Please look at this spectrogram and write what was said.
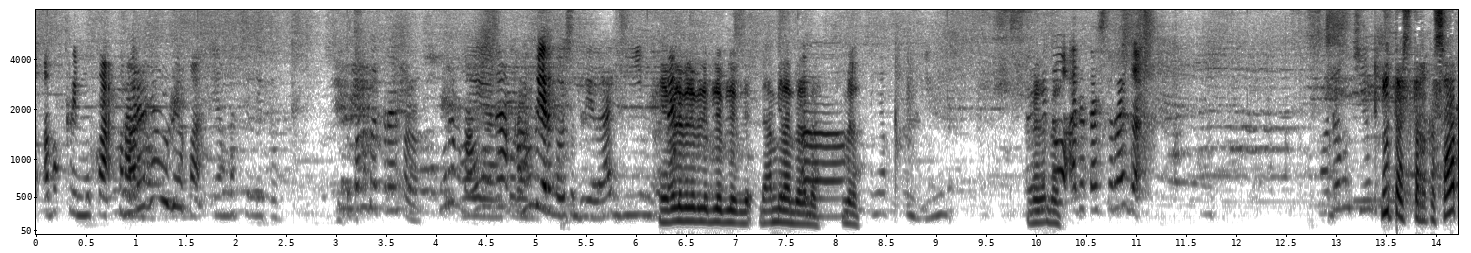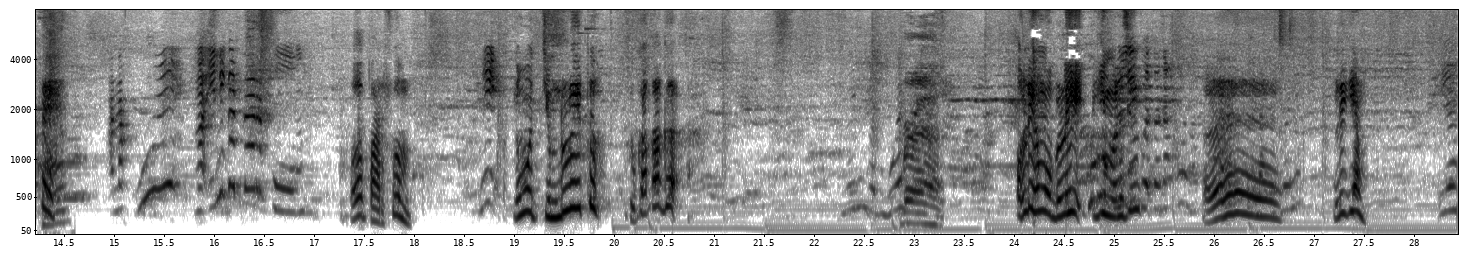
apa krim muka. Kemarin kan udah pak yang kecil itu. Itu kan buat travel. Kurang Oh iya, udah. kurang. Kamu biar gak usah beli lagi. Ya beli beli beli beli beli. beli. Nah, ambil ambil ambil. Eh, ambil. ini ini. Ambil, Ini ambil. ada testernya gak? Mau dong cium. Lu tester ke siapa? ya? Anak gue. Nah ini kan parfum. Oh parfum. Nih, Lu mau cium dulu itu? Suka kagak? ini buat gue. Oh lu yang mau beli? Gimana Beli sih? Buat anak gue. Eh, beli yang. Iya.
